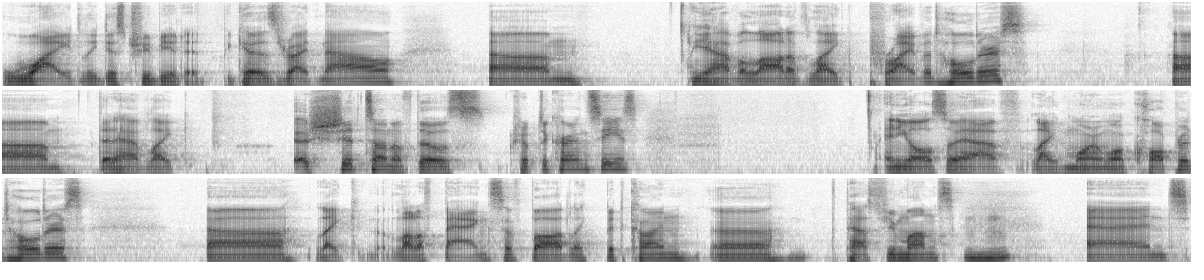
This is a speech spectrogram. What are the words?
widely distributed. Because right now, um, you have a lot of like private holders um, that have like a shit ton of those cryptocurrencies and you also have like more and more corporate holders uh, like a lot of banks have bought like bitcoin uh, the past few months. And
